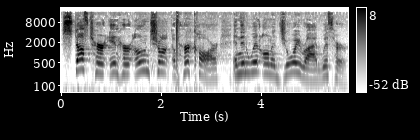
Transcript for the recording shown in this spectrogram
stuffed her in her own trunk of her car, and then went on a joyride with her.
